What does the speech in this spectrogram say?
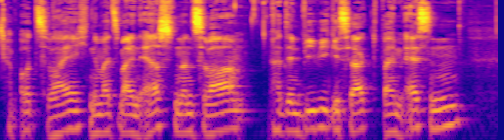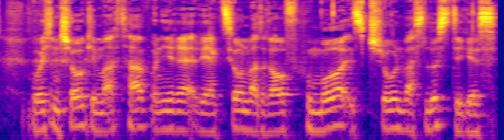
ich habe auch zwei. Ich nehme jetzt mal den ersten. Und zwar hat den Bibi gesagt beim Essen, wo ich einen Joke gemacht habe und ihre Reaktion war drauf, Humor ist schon was Lustiges.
